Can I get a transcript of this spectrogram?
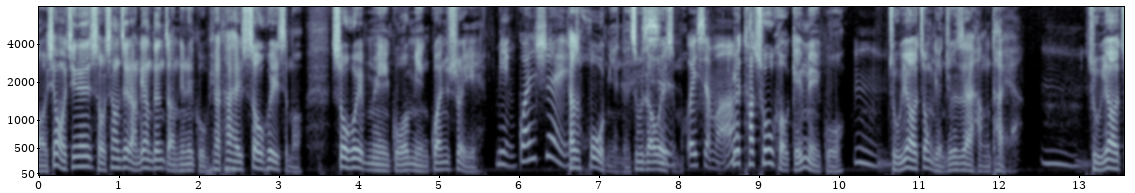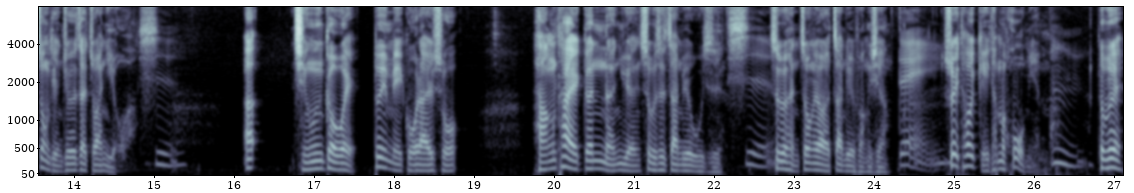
哦，像我今天手上这两亮灯涨停的股票，它还受惠什么？受惠美国免关税耶？免关税？它是豁免的，知不知道为什么？为什么？因为它出口给美国，嗯，主要重点就是在航太啊，嗯，主要重点就是在专油啊。是啊，请问各位，对美国来说，航太跟能源是不是战略物资？是，是不是很重要的战略方向？对，所以他会给他们豁免嘛，嗯，对不对？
